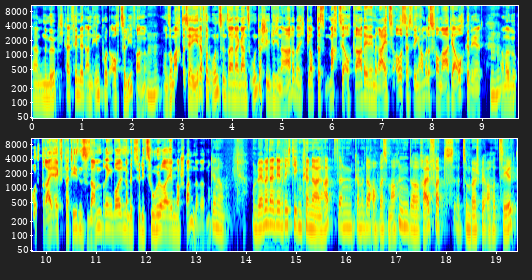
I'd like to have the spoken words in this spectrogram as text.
ähm, eine Möglichkeit findet, an Input auch zu liefern. Ne? Mhm. Und so macht das ja jeder von uns in seiner ganz unterschiedlichen Art, aber ich glaube, das macht es ja auch gerade den Reiz aus. Deswegen haben wir das Format ja auch gewählt, mhm. weil wir bewusst drei Expertisen zusammenbringen wollen, damit es für die Zuhörer eben noch spannender wird. Ne? Genau. Und wenn man dann den richtigen Kanal hat, dann kann man da auch was machen. Der Ralf hat äh, zum Beispiel auch erzählt,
